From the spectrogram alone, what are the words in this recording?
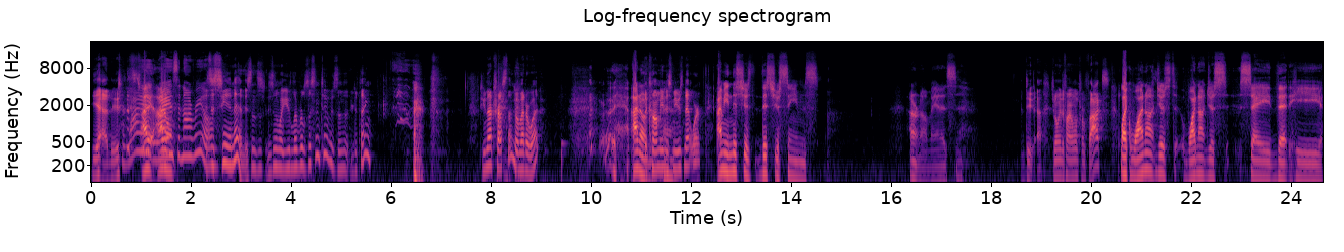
Yeah, dude. Why? I- I why don't- is it not real? This is CNN. Isn't this, isn't what you liberals listen to? Isn't it your thing? Do you not trust them, no matter what? I don't. The Communist uh, News Network. I mean, this just this just seems. I don't know, man. It's Dude, uh, do you want me to find one from Fox? like why not just why not just say that he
